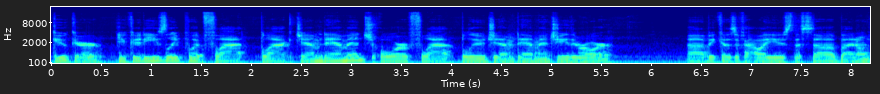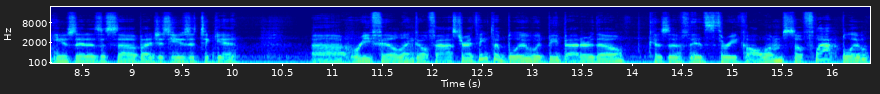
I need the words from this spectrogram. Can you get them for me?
Gooker, you could easily put flat black gem damage or flat blue gem damage, either or. Uh, because of how I use the sub, I don't use it as a sub, I just use it to get uh, refill and go faster. I think the blue would be better though, because of its three columns. So flat blue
